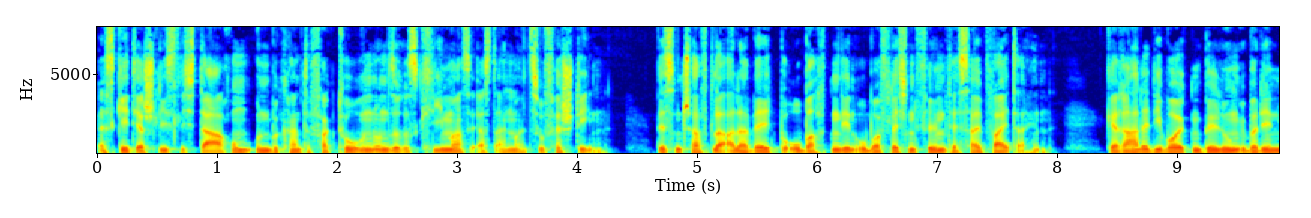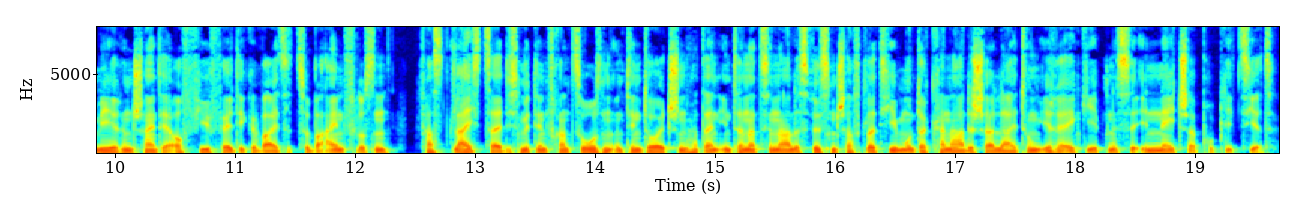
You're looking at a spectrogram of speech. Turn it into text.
Es geht ja schließlich darum, unbekannte Faktoren unseres Klimas erst einmal zu verstehen. Wissenschaftler aller Welt beobachten den Oberflächenfilm deshalb weiterhin. Gerade die Wolkenbildung über den Meeren scheint er auf vielfältige Weise zu beeinflussen. Fast gleichzeitig mit den Franzosen und den Deutschen hat ein internationales Wissenschaftlerteam unter kanadischer Leitung ihre Ergebnisse in Nature publiziert.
